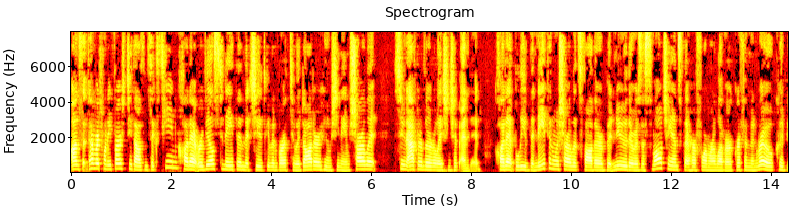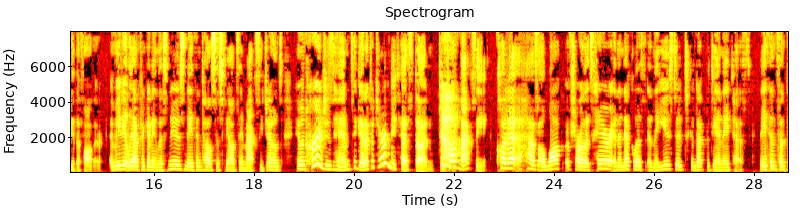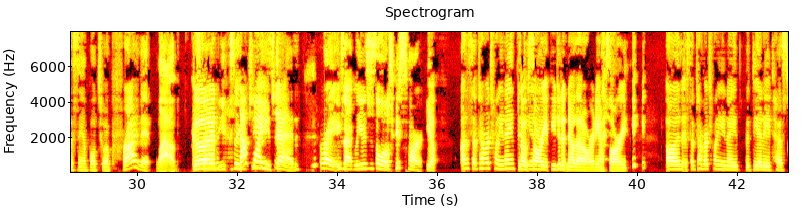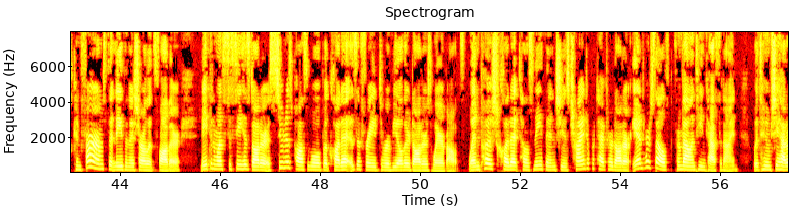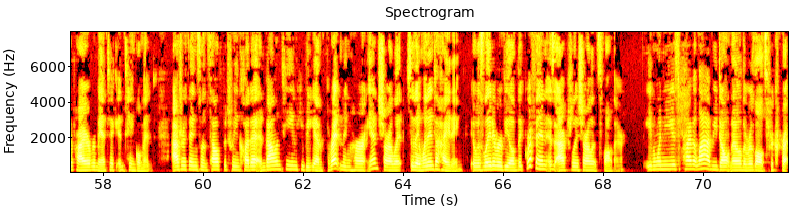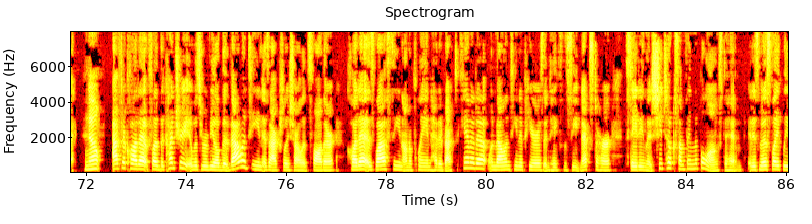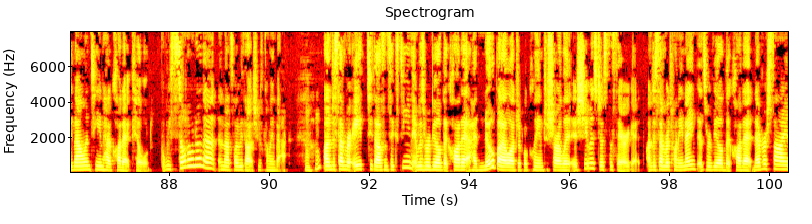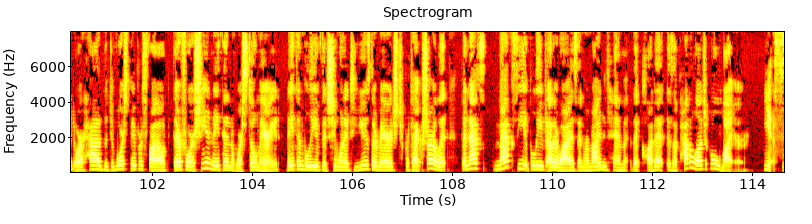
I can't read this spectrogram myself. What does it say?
on September 21st, 2016, Claudette reveals to Nathan that she has given birth to a daughter whom she named Charlotte soon after their relationship ended. Claudette believed that Nathan was Charlotte's father, but knew there was a small chance that her former lover, Griffin Monroe, could be the father. Immediately after getting this news, Nathan tells his fiancee Maxie Jones, who encourages him to get a paternity test done. Good job, Maxie. Claudette has a lock of Charlotte's hair and a necklace, and they used it to conduct the DNA test. Nathan sent the sample to a private lab. Good. That's why he's dead. Right, exactly. He was just a little too smart. Yep. On September 29th, the Oh, DNA sorry. If you didn't know that already, I'm sorry. On September 29th, the DNA test confirms that Nathan is Charlotte's father. Nathan wants to see his daughter as soon as possible, but Claudette is afraid to reveal their daughter's whereabouts. When pushed, Claudette tells Nathan she is trying to protect her daughter and herself from Valentine Cassadine, with whom she had a prior romantic entanglement. After things went south between Claudette and Valentine, he began threatening her and Charlotte, so they went into hiding. It was later revealed that Griffin is actually Charlotte's father. Even when you use a private lab, you don't know the results were correct. nope. After Claudette fled the country, it was revealed that Valentine is actually Charlotte's father. Claudette is last seen on a plane headed back to Canada when Valentine appears and takes the seat next to her, stating that she took something that belongs to him. It is most likely Valentine had Claudette killed. But we still don't know that, and that's why we thought she was coming back. Hmm On December 8th, 2016, it was revealed that Claudette had no biological claim to Charlotte as she was just the surrogate. On December 29th, it's revealed that Claudette never signed or had the divorce papers filed, therefore she and Nathan were still married. Nathan believed that she wanted to use their marriage to protect Charlotte, but Max- Maxie believed otherwise and reminded him that Claudette is a pathological liar. Yes.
